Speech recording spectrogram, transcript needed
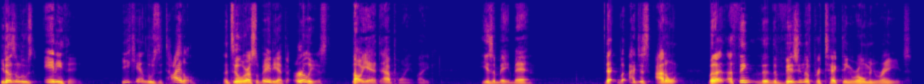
he doesn't lose anything. He can't lose the title until WrestleMania at the earliest. Oh yeah, at that point, like he's a made man. That, but I just I don't. But I, I think the the vision of protecting Roman Reigns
